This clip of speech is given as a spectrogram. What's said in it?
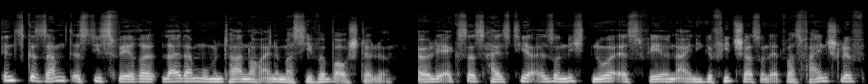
Insgesamt ist die Sphäre leider momentan noch eine massive Baustelle. Early Access heißt hier also nicht nur, es fehlen einige Features und etwas Feinschliff,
